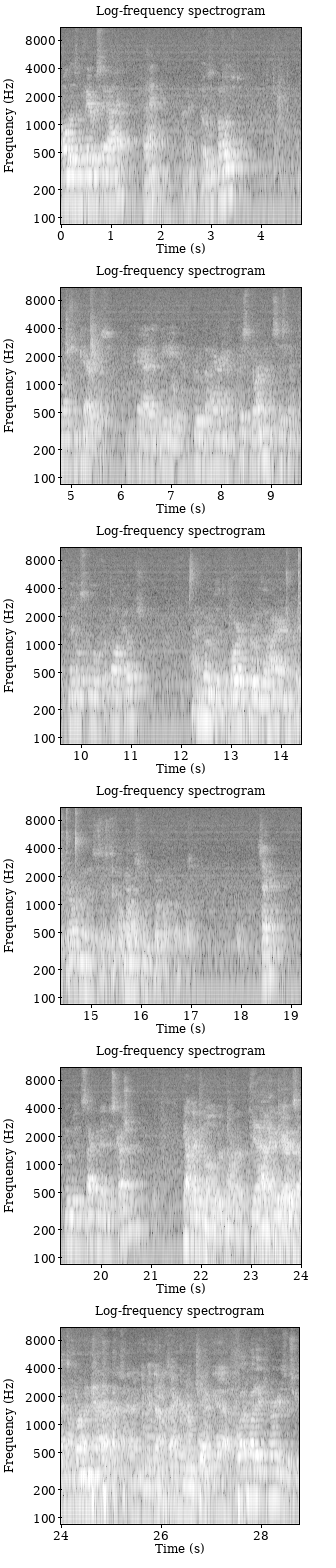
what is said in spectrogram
All those in favor say aye. Aye. Those opposed? Motion carries. Okay, item E, approve the hiring of Chris Dorman, assistant middle school football coach. I move that the board approve the hiring of Chris Dorman as assistant middle school football coach. Second? Moved and seconded, in discussion? Yeah, I'd like to know a little bit more about this. Chris Dorman, yeah. You may done a background check? Yeah. What, what experience does he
